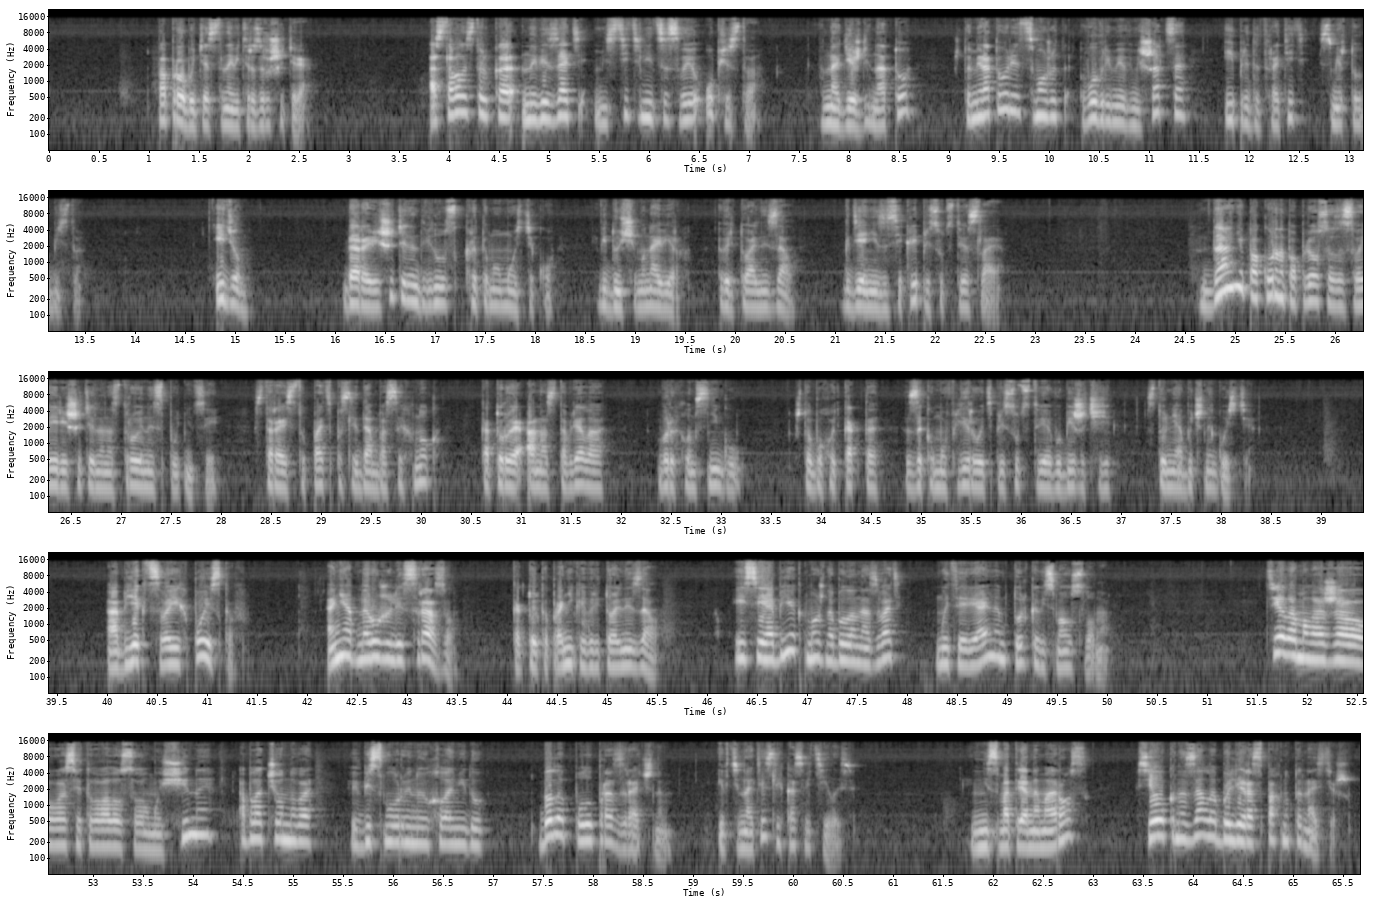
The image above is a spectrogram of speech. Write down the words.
Попробуйте остановить разрушителя. Оставалось только навязать мстительнице свое общество в надежде на то, что миротворец сможет вовремя вмешаться и предотвратить смертоубийство. «Идем». Дара решительно двинулась к крытому мостику, ведущему наверх, в ритуальный зал, где они засекли присутствие Слая. Даня покорно поплелся за своей решительно настроенной спутницей, стараясь ступать по следам босых ног, которые она оставляла в рыхлом снегу, чтобы хоть как-то закамуфлировать присутствие в убежище столь необычной гости. Объект своих поисков они обнаружили сразу, как только проникли в ритуальный зал, и сей объект можно было назвать материальным только весьма условно. Тело моложавого светловолосого мужчины, облаченного в бессморвенную хламиду, было полупрозрачным – и в темноте слегка светилась. Несмотря на мороз, все окна зала были распахнуты настежь.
